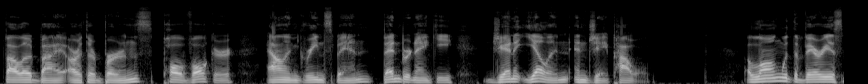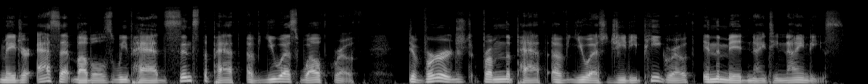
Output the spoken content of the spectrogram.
followed by Arthur Burns, Paul Volcker, Alan Greenspan, Ben Bernanke, Janet Yellen, and Jay Powell. Along with the various major asset bubbles we've had since the path of U.S. wealth growth diverged from the path of U.S. GDP growth in the mid 1990s.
